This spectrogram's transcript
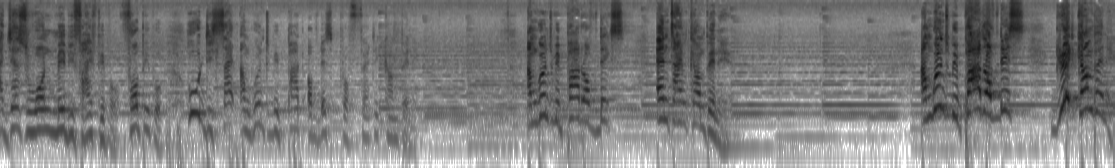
I just want maybe five people, four people who decide I'm going to be part of this prophetic company. I'm going to be part of this end time company. I'm going to be part of this great company.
